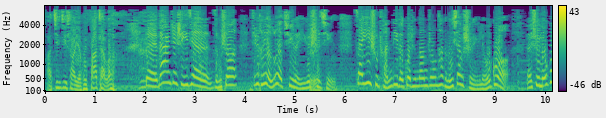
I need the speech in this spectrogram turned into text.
啊经济上也会发展了吗？对，当然这是一件怎么说，其实很有乐趣的一个事情。在艺术传递的过程当中，它可能像水流过，呃，水流过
